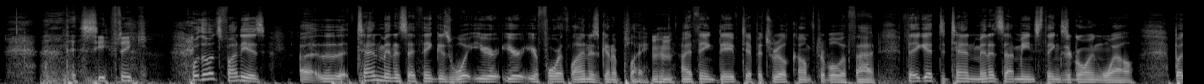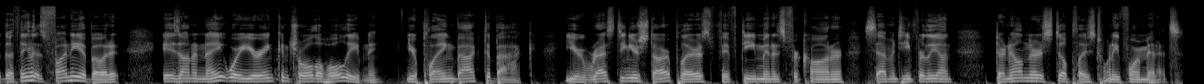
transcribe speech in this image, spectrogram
this evening. Well, no, what's funny is uh, the 10 minutes, I think, is what your your, your fourth line is going to play. I think Dave Tippett's real comfortable with that. If they get to 10 minutes, that means things are going well. But the thing that's funny about it is on a night where you're in control the whole evening, you're playing back to back, you're resting your star players 15 minutes for Connor, 17 for Leon. Darnell Nurse still plays 24 minutes.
